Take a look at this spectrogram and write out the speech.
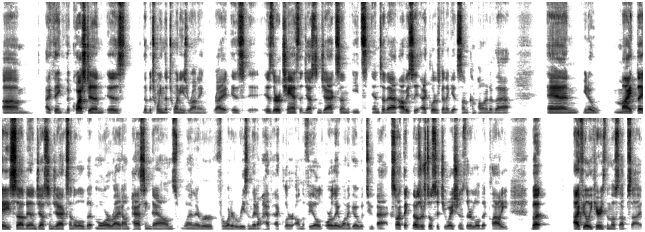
Um, I think the question is the between the 20s running, right? Is is there a chance that Justin Jackson eats into that? Obviously, Ekeler is going to get some component of that, and you know, might they sub in Justin Jackson a little bit more, right, on passing downs whenever, for whatever reason, they don't have Ekeler on the field, or they want to go with two backs. So I think those are still situations that are a little bit cloudy, but I feel he carries the most upside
